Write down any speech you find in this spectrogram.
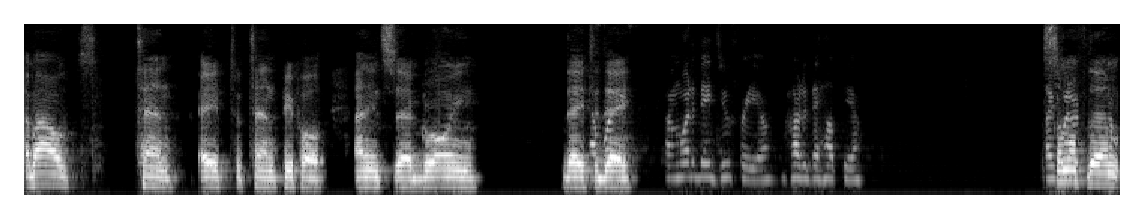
About 10, 8 to 10 people. And it's uh, growing day to day. And what do they do for you? How do they help you? Like some of them,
